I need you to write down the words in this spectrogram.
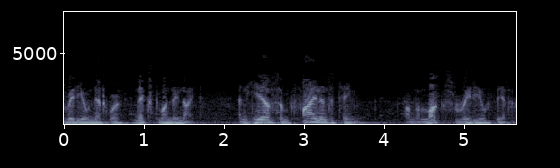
radio network next Monday night and hear some fine entertainment on the Lux Radio Theater?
